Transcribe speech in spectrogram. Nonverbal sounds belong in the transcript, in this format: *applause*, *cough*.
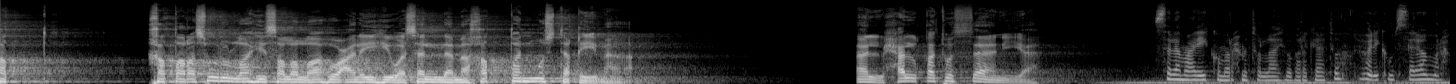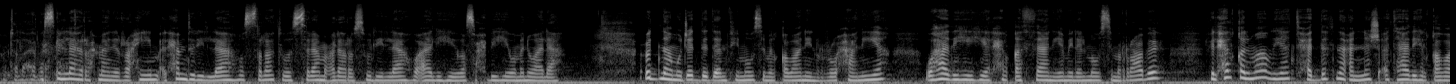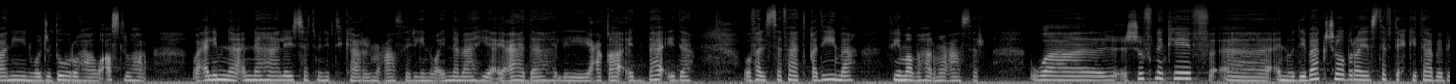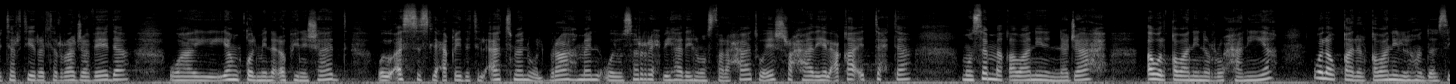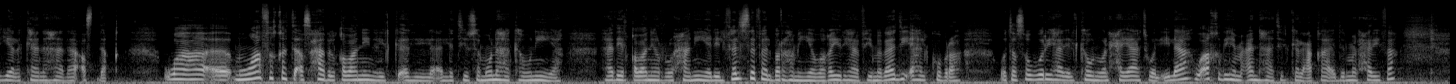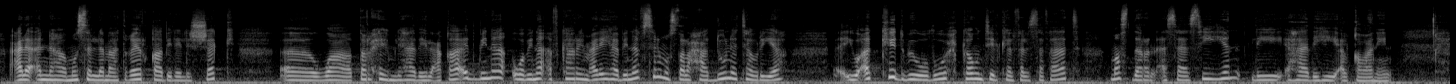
خط. خط رسول الله صلى الله عليه وسلم خطا مستقيما. الحلقة الثانية. السلام عليكم ورحمة الله وبركاته. وعليكم السلام ورحمة الله وبركاته. بسم الله الرحمن الرحيم. الحمد لله والصلاة والسلام على رسول الله وآله وصحبه ومن والاه. عدنا مجددا في موسم القوانين الروحانية وهذه هي الحلقة الثانية من الموسم الرابع. في الحلقة الماضية تحدثنا عن نشأة هذه القوانين وجذورها وأصلها وعلمنا أنها ليست من ابتكار المعاصرين وإنما هي إعادة لعقائد بائدة وفلسفات قديمة في مظهر معاصر. وشفنا كيف آه أنه ديباك شوبرا يستفتح كتابه بترتيرة الراجا فيدا وينقل من الأوبينيشاد ويؤسس لعقيدة الآتمن والبراهمن ويصرح بهذه المصطلحات ويشرح هذه العقائد تحت مسمى قوانين النجاح أو القوانين الروحانية ولو قال القوانين الهندسية لكان هذا أصدق. وموافقة أصحاب القوانين التي يسمونها كونية هذه القوانين الروحانية للفلسفة البرهمية وغيرها في مبادئها الكبرى وتصورها للكون والحياة والإله وأخذهم عنها تلك العقائد المنحرفة على أنها مسلمات غير قابلة للشك آه، وطرحهم لهذه العقائد بناء وبناء أفكارهم عليها بنفس المصطلحات دون تورية يؤكد بوضوح كون تلك الفلسفات مصدرا اساسيا لهذه القوانين.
